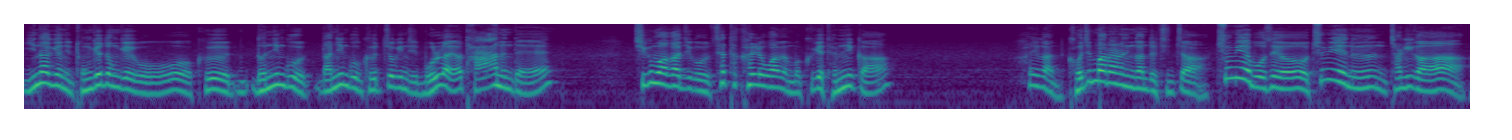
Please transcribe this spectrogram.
이낙연이 동계동계고 그 넌인구 난인구 그쪽인지 몰라요. 다 아는데 지금 와가지고 세탁하려고 하면 뭐 그게 됩니까? 하여간 거짓말하는 인간들 진짜 추미애 보세요. 추미애는 자기가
